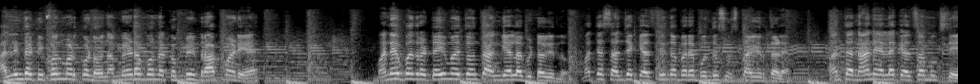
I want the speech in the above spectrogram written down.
ಅಲ್ಲಿಂದ ಟಿಫನ್ ಮಾಡ್ಕೊಂಡು ನಮ್ಮ ಮೇಡಮ್ ಅವ್ರನ್ನ ಕಂಪ್ನಿ ಡ್ರಾಪ್ ಮಾಡಿ, ಮನೆಗೆ ಬಂದ್ರೆ ಟೈಮ್ ಆಯ್ತು ಅಂತ ಹಂಗೆಲ್ಲ ಬಿಟ್ಟೋಗಿದ್ಲು. ಮತ್ತೆ ಸಂಜೆ ಕೆಲ್ಸದಿಂದ ಬರೇ ಬಂದು ಸುಸ್ತಾಗಿರ್ತಾಳೆ. ಅಂತ ನಾನೇ ಎಲ್ಲ ಕೆಲಸ ಮುಗಿಸಿ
